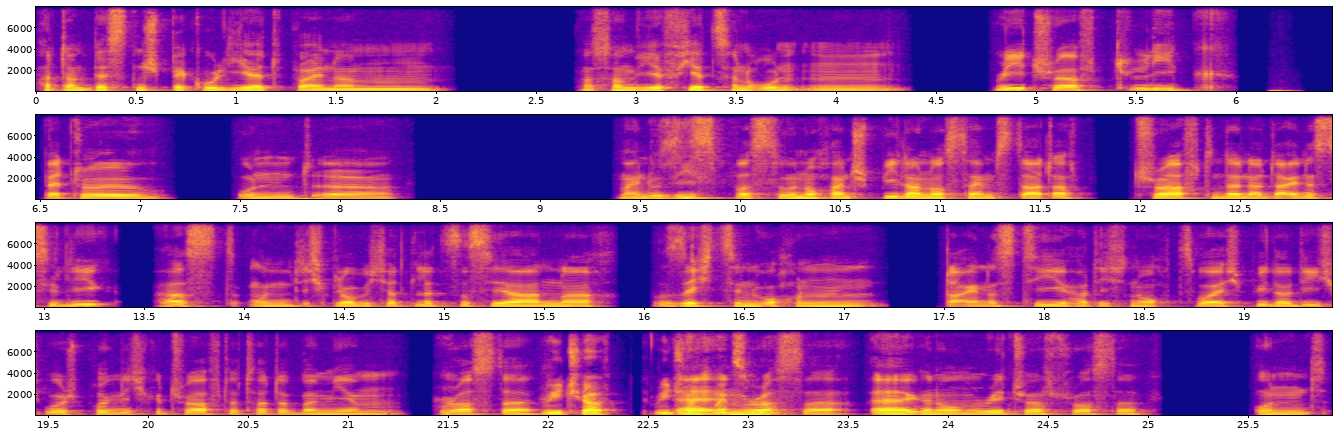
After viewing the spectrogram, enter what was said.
hat am besten spekuliert bei einem, was haben wir, 14 Runden Redraft League Battle und äh, ich meine, du siehst, was du noch an Spielern aus deinem Startup-Draft in deiner Dynasty League hast. Und ich glaube, ich hatte letztes Jahr nach 16 Wochen Dynasty hatte ich noch zwei Spieler, die ich ursprünglich gedraftet hatte bei mir im Roster. Redraft, Redraft Äh, Im? Roster, äh, genau, im Redraft-Roster. Und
